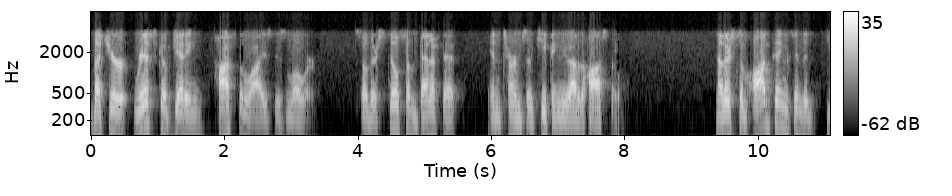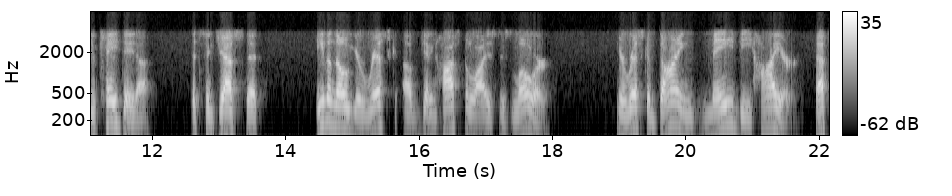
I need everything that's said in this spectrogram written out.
but your risk of getting hospitalized is lower. So there's still some benefit in terms of keeping you out of the hospital. Now, there's some odd things in the UK data that suggest that even though your risk of getting hospitalized is lower, your risk of dying may be higher that's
